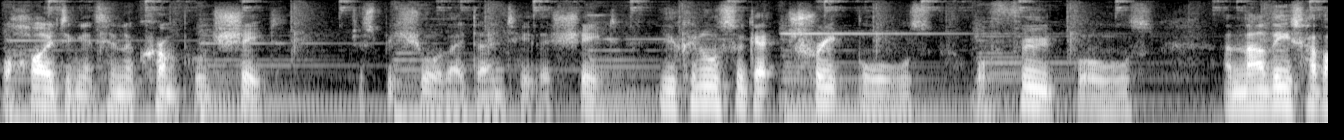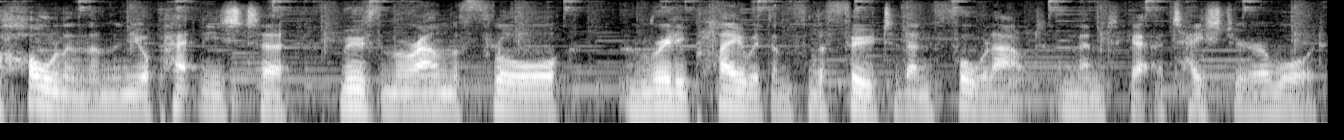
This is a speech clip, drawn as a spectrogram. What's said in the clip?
or hiding it in a crumpled sheet. Just be sure they don't eat the sheet. You can also get treat balls or food balls and now these have a hole in them and your pet needs to move them around the floor and really play with them for the food to then fall out and then to get a tasty reward.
